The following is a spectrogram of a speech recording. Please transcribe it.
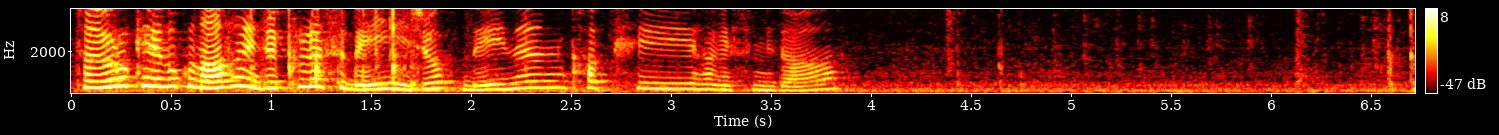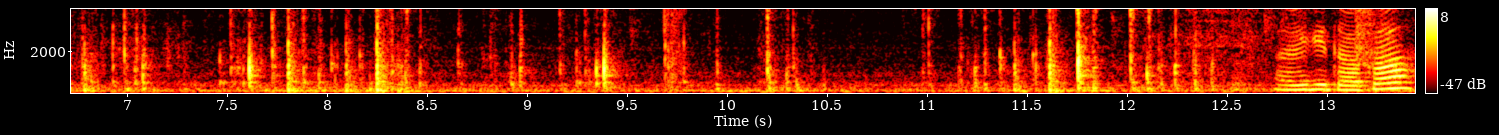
자, 이렇게 해놓고 나서 이제 클래스 메인이죠. 메인은 카피하겠습니다. 자, 여기다가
